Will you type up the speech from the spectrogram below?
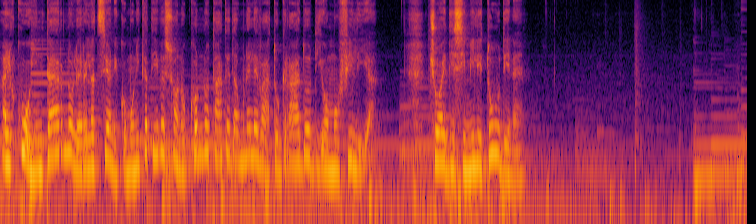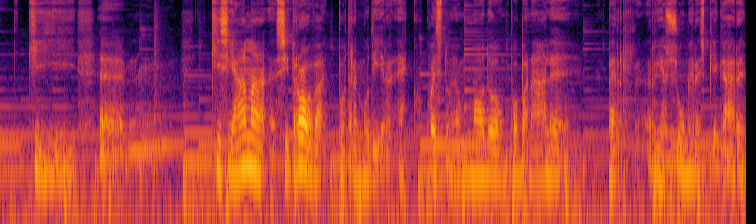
al cui interno le relazioni comunicative sono connotate da un elevato grado di omofilia, cioè di similitudine. Chi eh, chi si ama si trova, potremmo dire. Ecco, questo è un modo un po' banale per riassumere e spiegare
